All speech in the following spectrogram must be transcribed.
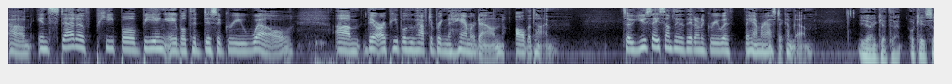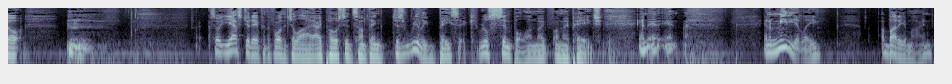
um, instead of people being able to disagree well, um, there are people who have to bring the hammer down all the time. So you say something that they don't agree with, the hammer has to come down. Yeah, I get that. Okay, so so yesterday for the Fourth of July, I posted something just really basic, real simple on my on my page, and and and, and immediately a buddy of mine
